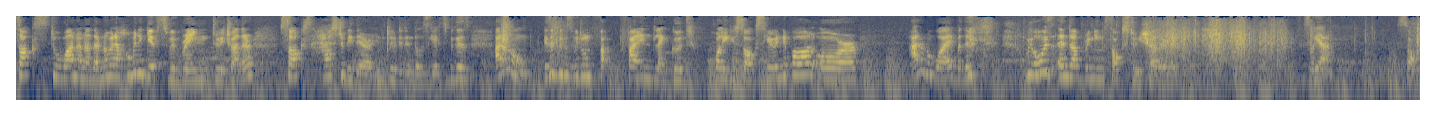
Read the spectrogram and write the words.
socks to one another. No matter how many gifts we bring to each other socks has to be there included in those gifts. Because I don't know is it because we don't find like good quality socks here in Nepal? Or I don't know why but then we always end up bringing socks to each other like so yeah. Socks.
